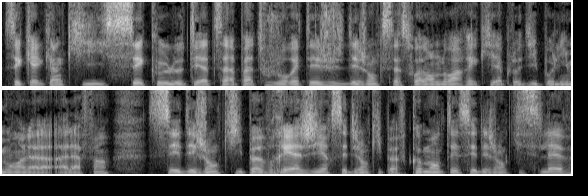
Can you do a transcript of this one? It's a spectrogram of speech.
C'est quelqu'un qui sait que le théâtre, ça n'a pas toujours été juste des gens qui s'assoient dans le noir et qui applaudissent poliment à la, à la fin. C'est des gens qui peuvent réagir, c'est des gens qui peuvent commenter, c'est des gens qui se lèvent.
